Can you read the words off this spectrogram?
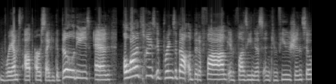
ramps up our psychic abilities and a lot of times it brings about a bit of fog and fuzziness and confusion. So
